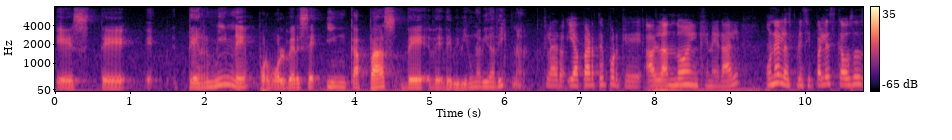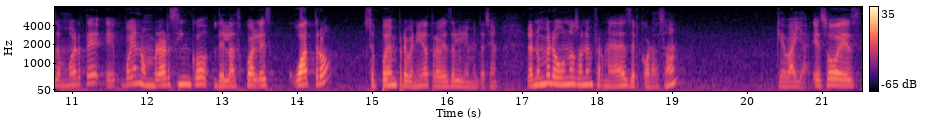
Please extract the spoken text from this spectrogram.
este, eh, termine por volverse incapaz de, de vivir una vida digna. Claro, y aparte porque hablando en general, una de las principales causas de muerte, eh, voy a nombrar cinco, de las cuales cuatro se pueden prevenir a través de la alimentación. La número uno son enfermedades del corazón, que vaya, eso es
